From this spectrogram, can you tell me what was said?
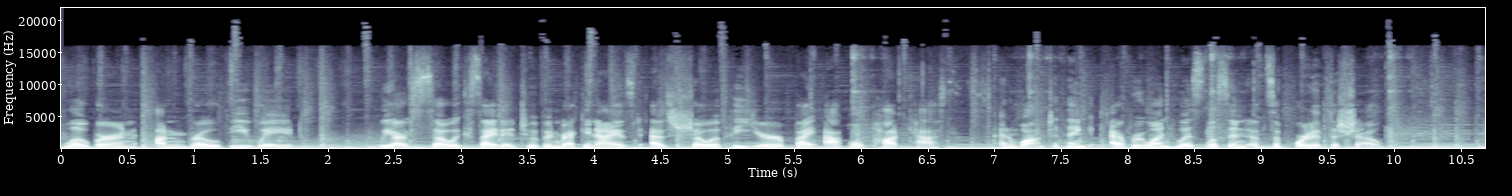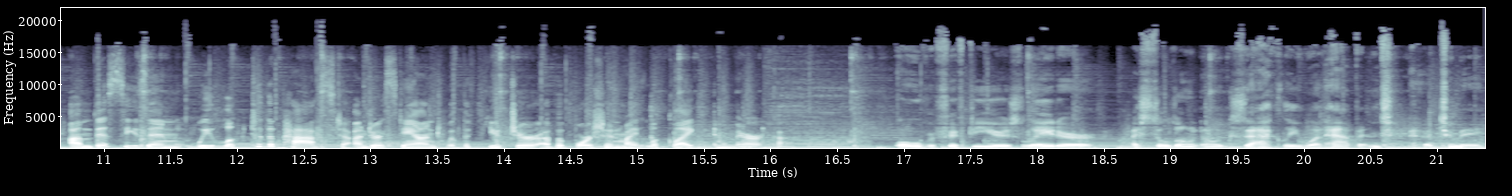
Slow Burn on Roe v. Wade. We are so excited to have been recognized as Show of the Year by Apple Podcasts and want to thank everyone who has listened and supported the show. On this season, we look to the past to understand what the future of abortion might look like in America. Over 50 years later, I still don't know exactly what happened to me.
